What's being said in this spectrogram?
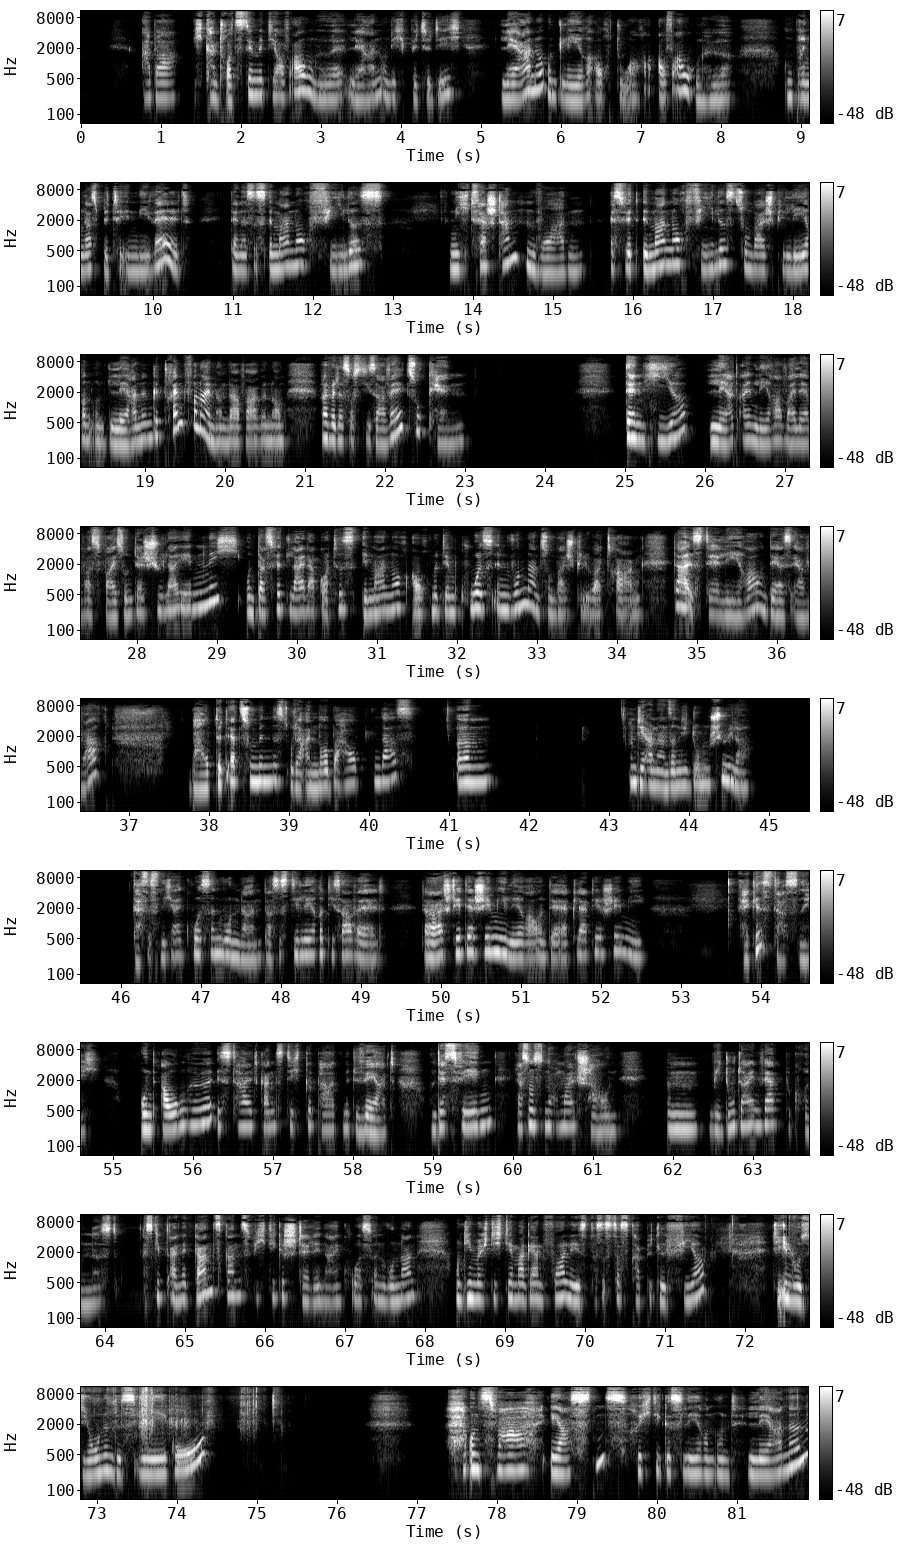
aber ich kann trotzdem mit dir auf Augenhöhe lernen und ich bitte dich, lerne und lehre auch du auch auf Augenhöhe und bring das bitte in die Welt, denn es ist immer noch vieles nicht verstanden worden. Es wird immer noch vieles, zum Beispiel Lehren und Lernen, getrennt voneinander wahrgenommen, weil wir das aus dieser Welt so kennen. Denn hier lehrt ein Lehrer, weil er was weiß und der Schüler eben nicht. Und das wird leider Gottes immer noch auch mit dem Kurs in Wundern zum Beispiel übertragen. Da ist der Lehrer und der ist erwacht, behauptet er zumindest, oder andere behaupten das. Ähm, und die anderen sind die dummen Schüler. Das ist nicht ein Kurs in Wundern, das ist die Lehre dieser Welt. Da steht der Chemielehrer und der erklärt dir Chemie. Vergiss das nicht. Und Augenhöhe ist halt ganz dicht gepaart mit Wert. Und deswegen lass uns noch mal schauen, ähm, wie du deinen Wert begründest. Es gibt eine ganz, ganz wichtige Stelle in einem Kurs in Wundern und die möchte ich dir mal gern vorlesen. Das ist das Kapitel 4, die Illusionen des Ego. Und zwar erstens richtiges Lehren und Lernen.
